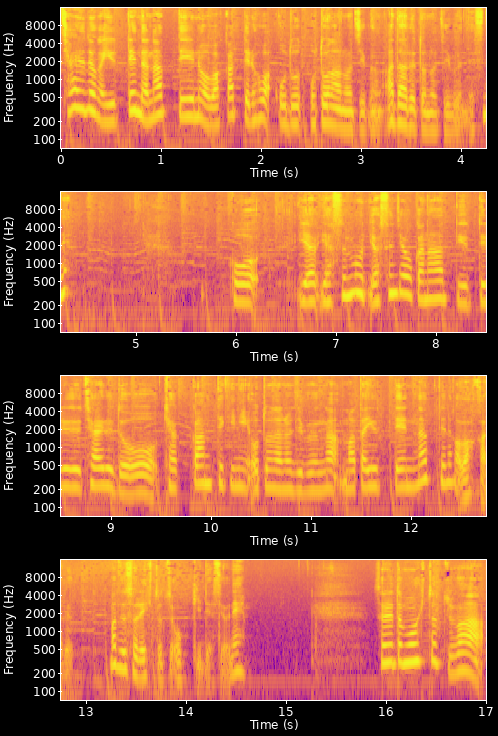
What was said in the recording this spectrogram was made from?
チャイルドが言ってんだなっていうのを分かってる方は大人の自分アダルトの自分ですね。こうや休む休んじゃおうかなって言ってるチャイルドを客観的に大人の自分がまた言ってんなっていうのが分かる。まずそれ一つ大きいですよね。それともう一つは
